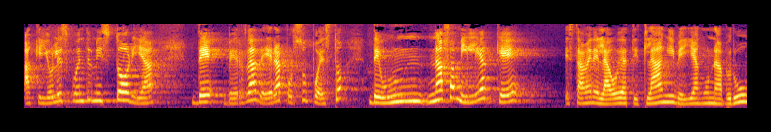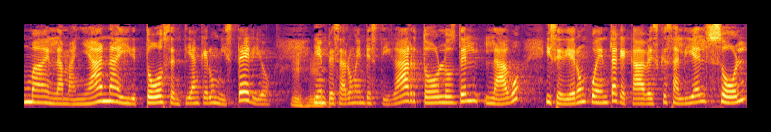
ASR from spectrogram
a que yo les cuente una historia de verdadera, por supuesto, de una familia que estaba en el lago de Atitlán y veían una bruma en la mañana y todos sentían que era un misterio. Y empezaron a investigar todos los del lago y se dieron cuenta que cada vez que salía el sol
